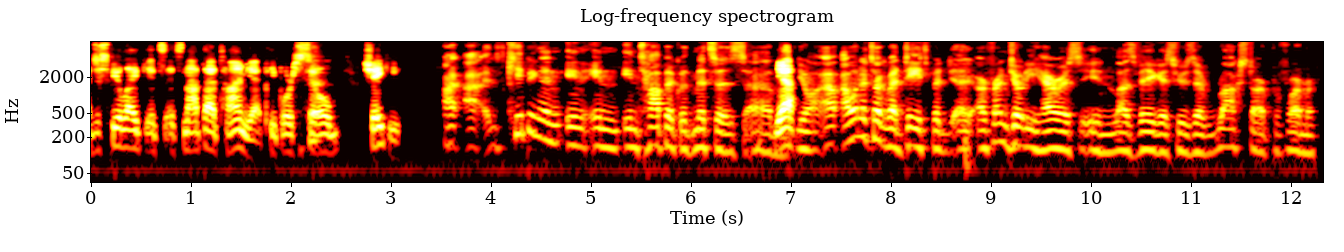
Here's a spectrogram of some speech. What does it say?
I just feel like it's it's not that time yet. People are still shaky. I, I, keeping in, in, in, in topic with mitzvahs, um, Yeah. you know, I, I want to talk about dates, but uh, our friend Jody Harris in Las Vegas, who's a rock star performer,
